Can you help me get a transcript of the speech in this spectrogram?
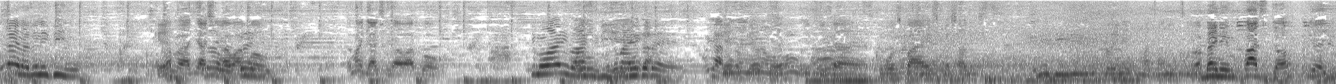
ìgbà ìlọ tó ní bí yìí Okay. Ẹ má jẹ́ àṣírà wa gbọ́ o. Ẹ má jẹ́ àṣírà wa gbọ́ o. kí mo wá rí bá Ó ní ṣe bí tó bá yẹ tó bẹ́ẹ̀ Ó yà mí Okay, lẹ́nu okay, náà ń wò ó. is a close by specialist clinic maternity. Ọ̀gbẹ́ni Fásitọ́, bí ẹ yìí.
